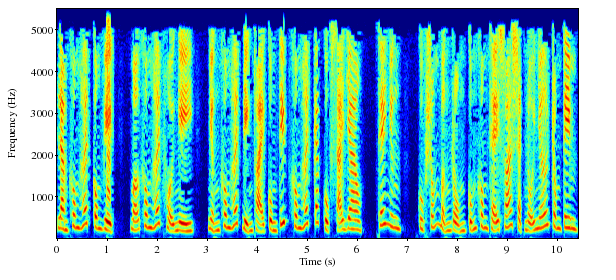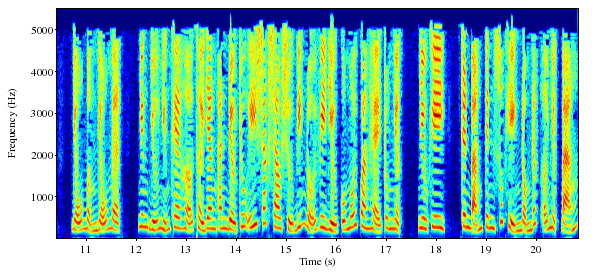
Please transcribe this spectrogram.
làm không hết công việc, mở không hết hội nghị, nhận không hết điện thoại cùng tiếp không hết các cuộc xã giao, thế nhưng, cuộc sống bận rộn cũng không thể xóa sạch nỗi nhớ trong tim, dẫu bận dẫu mệt, nhưng giữa những khe hở thời gian anh đều chú ý sát sao sự biến đổi vi diệu của mối quan hệ Trung Nhật, nhiều khi, trên bản tin xuất hiện động đất ở Nhật Bản,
